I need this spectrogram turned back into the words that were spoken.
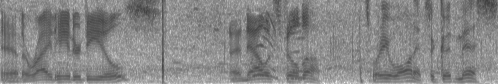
And the right-hander deals. And now it's filled up. That's where you want it. It's a good miss.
